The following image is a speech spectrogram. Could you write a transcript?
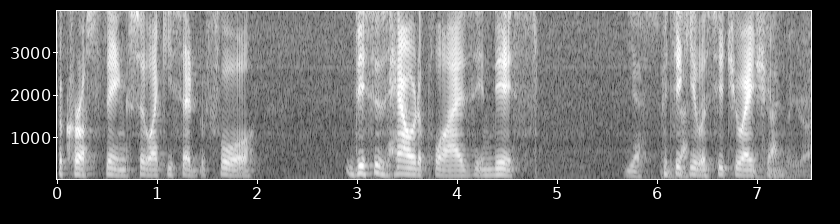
across things. So like you said before, this is how it applies in this Yes. particular exactly. situation. Exactly right.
